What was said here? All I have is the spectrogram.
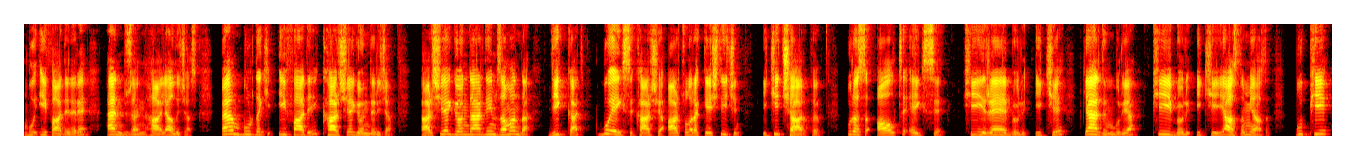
bu ifadeleri en düzenli hale alacağız. Ben buradaki ifadeyi karşıya göndereceğim. Karşıya gönderdiğim zaman da dikkat bu eksi karşıya artı olarak geçtiği için 2 çarpı burası 6 eksi pi r bölü 2 geldim buraya pi bölü 2'yi yazdım yazdım. Bu pi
